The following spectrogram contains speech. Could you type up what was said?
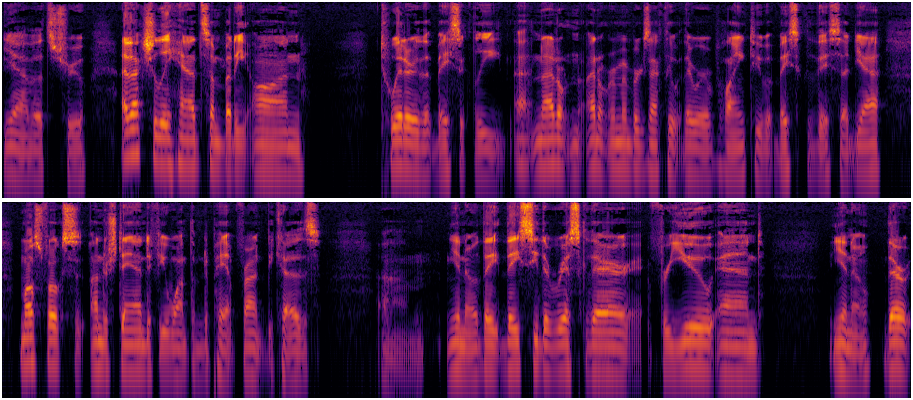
Yeah, that's true. I've actually had somebody on Twitter that basically, uh, and I don't, I don't remember exactly what they were replying to, but basically they said, yeah, most folks understand if you want them to pay up front because, um, you know, they they see the risk there for you, and you know, they're,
